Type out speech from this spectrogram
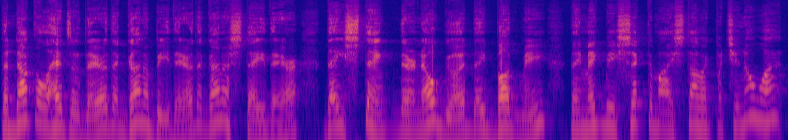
The knuckleheads are there. They're going to be there. They're going to stay there. They stink. They're no good. They bug me. They make me sick to my stomach. But you know what?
